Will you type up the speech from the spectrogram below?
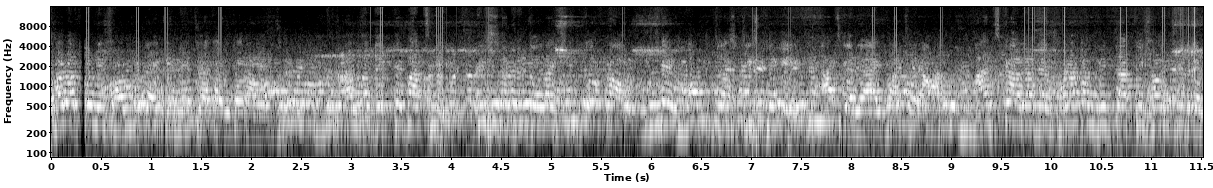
সনাতনী সম্প্রদায়কে নির্যাতন করা হচ্ছে। আমরা দেখতে পাচ্ছি বিশ্ববিদ্যালয় শিক্ষকরাও সেই মত জাস্টিস থেকে আজকে রেয়াই পাচ্ছে না। আজকে আমাদের সনাতন বিদ্যার্থী সংসদের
